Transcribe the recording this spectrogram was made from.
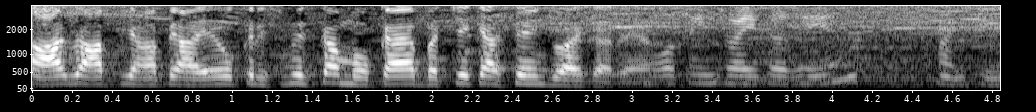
आज आप यहाँ पे आए हो क्रिसमस का मौका है बच्चे कैसे एंजॉय कर रहे हैं बहुत इंजॉय कर रहे हैं हाँ जी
